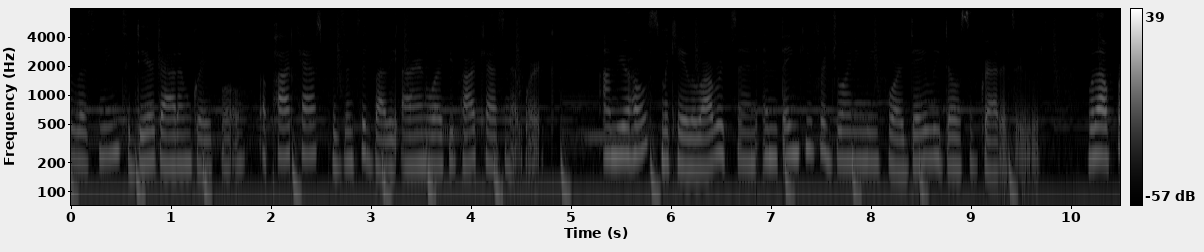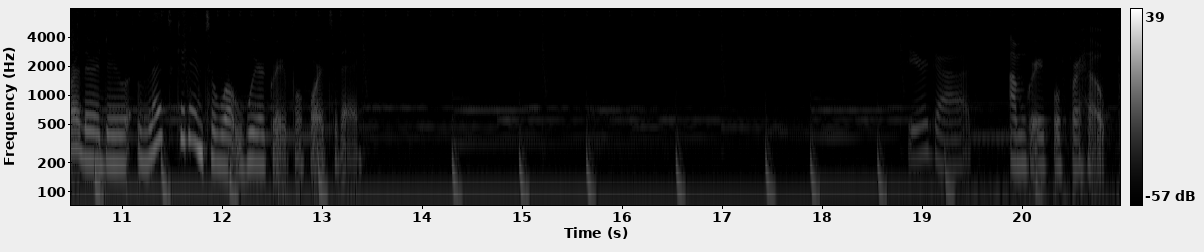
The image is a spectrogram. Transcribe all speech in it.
listening to Dear God, I'm Grateful, a podcast presented by the Iron Wifey Podcast Network. I'm your host, Michaela Robertson, and thank you for joining me for a daily dose of gratitude. Without further ado, let's get into what we're grateful for today. Dear God, I'm grateful for help.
